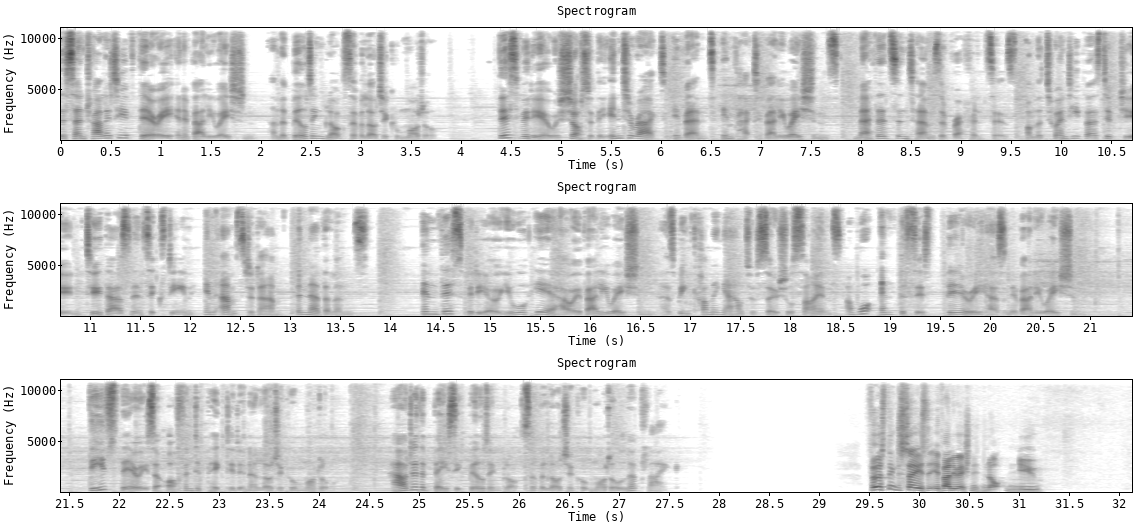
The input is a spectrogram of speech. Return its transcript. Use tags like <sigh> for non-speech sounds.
the centrality of theory in evaluation and the building blocks of a logical model. This video was shot at the Interact event Impact Evaluations Methods and Terms of References on the 21st of June 2016 in Amsterdam, the Netherlands. In this video, you will hear how evaluation has been coming out of social science and what emphasis theory has in evaluation. These theories are often depicted in a logical model. How do the basic building blocks of a logical model look like? First thing to say is that evaluation is not new.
